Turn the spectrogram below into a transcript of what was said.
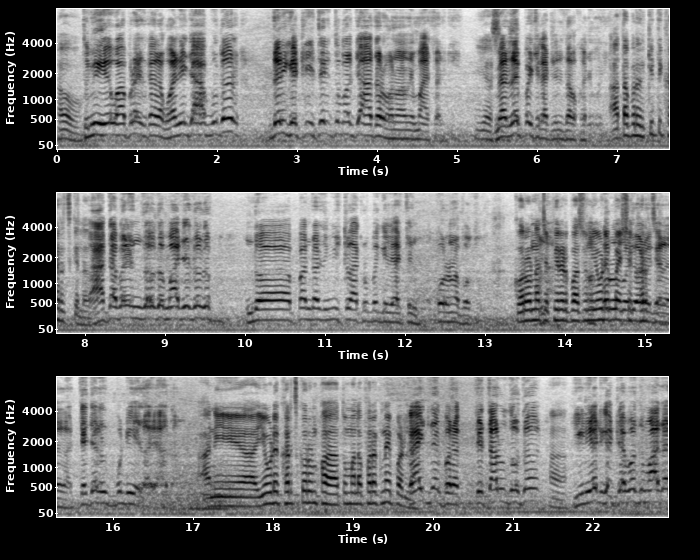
हो. तुम्ही हे वापरायचं करा. होण्याच्या अगोदर जरी घेतली तरी तुम्हाला ते आजार होणार नाही माझ्यासारखी. येस मी लय पैसे घातले दवाखान्यामध्ये. आतापर्यंत किती खर्च केला? आतापर्यंत जवळजवळ माझे जवळजवळ द- पंधरा ते वीस लाख रुपये गेले असतील कोरोनापासून. कोरोनाच्या पिरियडपासून एवढे पैसे खर्च केलेला. त्याच्यानंतर पुढे झाले आता. आणि अ, एवढे खर्च करून फा- तुम्हाला फरक नाही पडला? काहीच नाही फरक. ते चालूच होतं. हा. ही नेट घेतल्यापासून माझ्या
